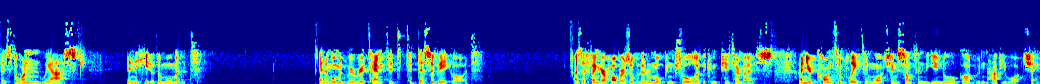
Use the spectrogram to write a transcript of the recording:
It's the one we ask in the heat of the moment. In a moment where we're tempted to disobey God. As a finger hovers over the remote control or the computer mouse, and you're contemplating watching something that you know God wouldn't have you watching.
